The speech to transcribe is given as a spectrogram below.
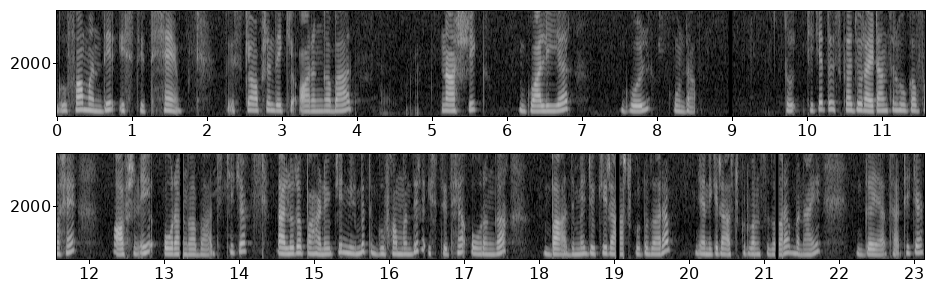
गुफा मंदिर स्थित है? तो इसके ऑप्शन देखिए, औरंगाबाद, नासिक, ग्वालियर गोलकुंडा तो ठीक है तो इसका जो राइट आंसर होगा वह है ऑप्शन ए औरंगाबाद। ठीक है, एलोरा पहाड़ियों की निर्मित गुफा मंदिर स्थित है औरंगाबाद में, जो कि राष्ट्रकूटों द्वारा यानी कि राष्ट्रकूट वंश द्वारा बनाए गया था, ठीक है?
